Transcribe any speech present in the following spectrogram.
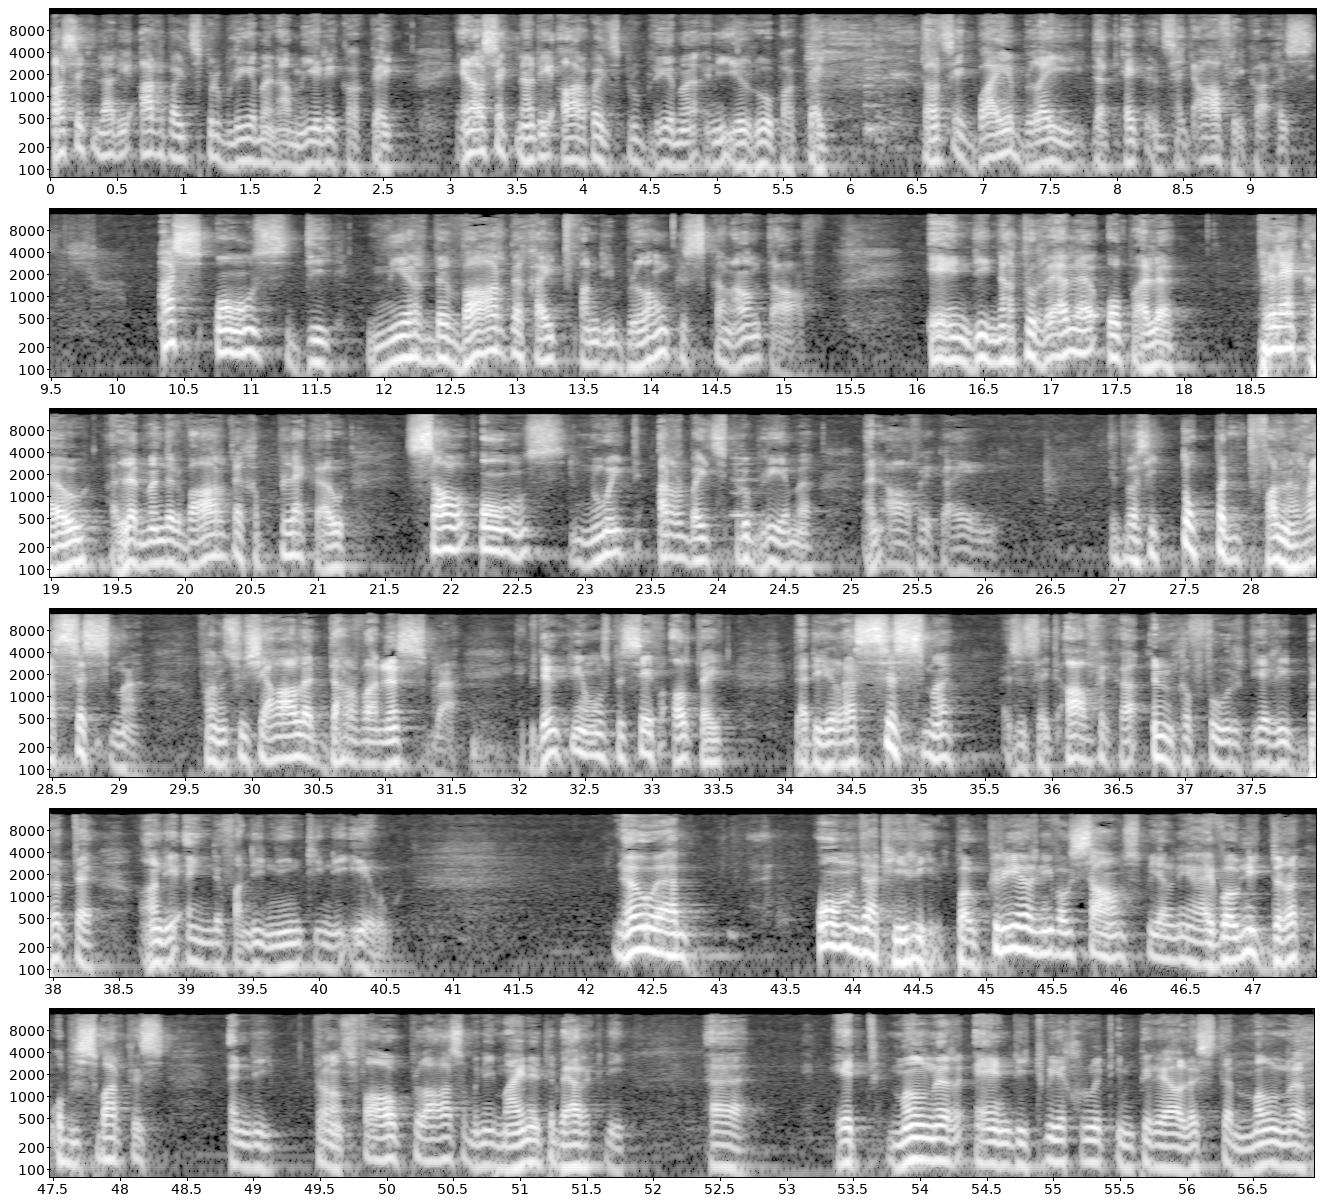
"As ek na die arbeidsprobleme in Amerika kyk en as ek na die arbeidsprobleme in Europa kyk, dan sê ek baie bly dat ek in Suid-Afrika is." As ons die meerderwaardigheid van die blankes kan handhaaf en die naturelle op hulle plek hou, hulle minderwaardige plek hou, sal ons nooit arbeidsprobleme in Afrika hê nie. Dit was die toppunt van rasisme, van sosiale darwinisme. Ek dink nie ons besef altyd dat die rasisme is in Suid-Afrika ingevoer deur die Britte aan die einde van die 19de eeu. Nou um, omdat hierdie Paul Creer nie wou saamspeel nie, hy wou nie druk op die swartes in die Transvaal plaas om in die myne te werk nie. Uh het Milner en die twee groot imperialiste Milner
